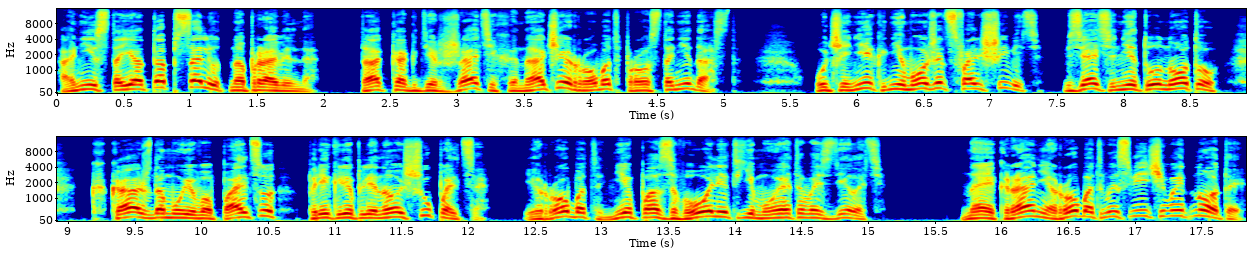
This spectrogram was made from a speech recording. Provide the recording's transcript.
Они стоят абсолютно правильно, так как держать их иначе робот просто не даст. Ученик не может сфальшивить, взять не ту ноту. К каждому его пальцу прикреплено щупальце, и робот не позволит ему этого сделать. На экране робот высвечивает ноты,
